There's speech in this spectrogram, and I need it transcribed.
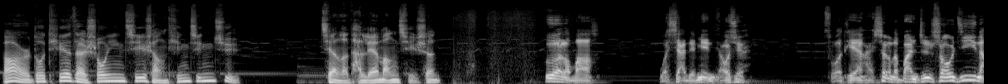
把耳朵贴在收音机上听京剧，见了他连忙起身：“饿了吗？我下点面条去。昨天还剩了半只烧鸡呢。”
